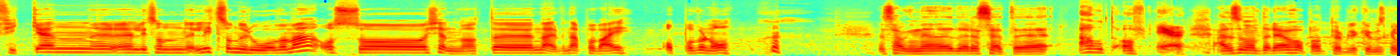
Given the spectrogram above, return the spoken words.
fikk jeg en eh, litt sånn, litt sånn ro over meg, og så kjenner vi at eh, nervene er på vei oppover nå. Sangen deres heter 'Out of Air'. Er det sånn at dere håper at publikum skal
